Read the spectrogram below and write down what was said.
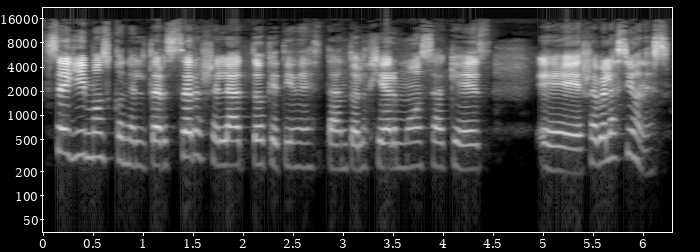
Seguimos con el tercer relato que tiene esta antología hermosa que es eh, Revelaciones.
